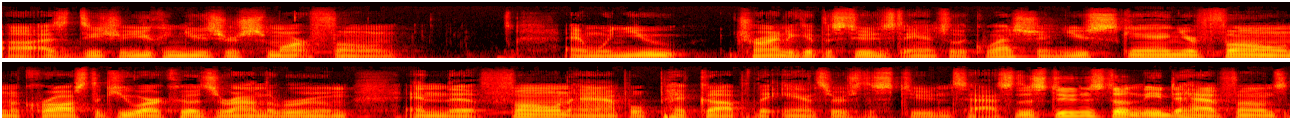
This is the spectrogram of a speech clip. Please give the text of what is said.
Uh, as a teacher, you can use your smartphone, and when you trying to get the students to answer the question. You scan your phone across the QR codes around the room, and the phone app will pick up the answers the students have. So the students don't need to have phones.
